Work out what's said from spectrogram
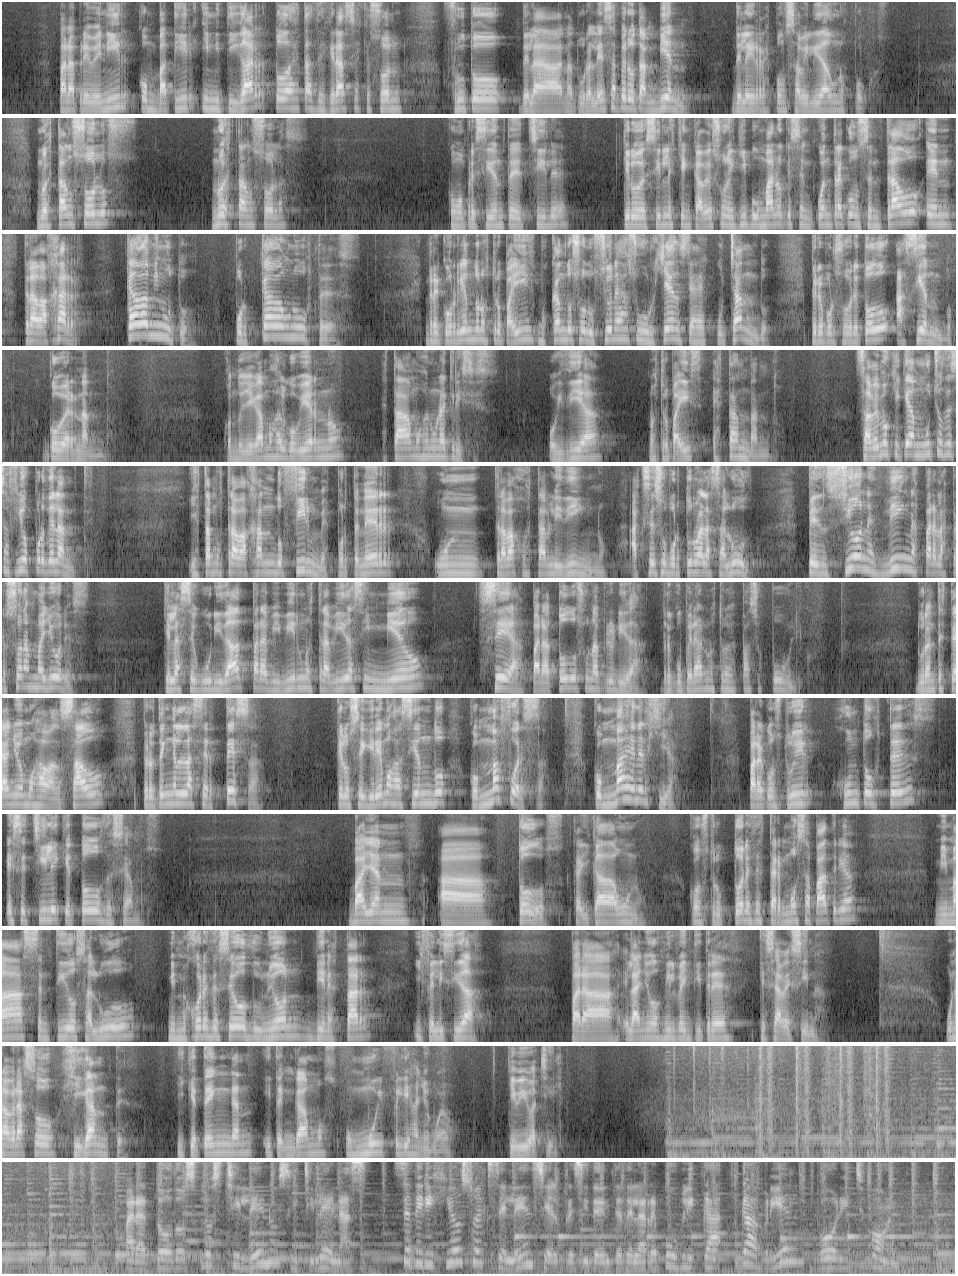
para prevenir, combatir y mitigar todas estas desgracias que son fruto de la naturaleza, pero también de la irresponsabilidad de unos pocos. No están solos, no están solas. Como presidente de Chile, quiero decirles que encabezo un equipo humano que se encuentra concentrado en trabajar cada minuto por cada uno de ustedes, recorriendo nuestro país, buscando soluciones a sus urgencias, escuchando, pero por sobre todo haciendo, gobernando. Cuando llegamos al gobierno estábamos en una crisis. Hoy día nuestro país está andando. Sabemos que quedan muchos desafíos por delante y estamos trabajando firmes por tener un trabajo estable y digno, acceso oportuno a la salud, pensiones dignas para las personas mayores, que la seguridad para vivir nuestra vida sin miedo sea para todos una prioridad, recuperar nuestros espacios públicos. Durante este año hemos avanzado, pero tengan la certeza que lo seguiremos haciendo con más fuerza, con más energía, para construir junto a ustedes ese Chile que todos deseamos. Vayan a todos y cada uno, constructores de esta hermosa patria, mi más sentido saludo, mis mejores deseos de unión, bienestar y felicidad para el año 2023 que se avecina. Un abrazo gigante y que tengan y tengamos un muy feliz año nuevo. Que viva Chile. Para todos los chilenos y chilenas, se dirigió su excelencia el presidente de la República, Gabriel Boric Font.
